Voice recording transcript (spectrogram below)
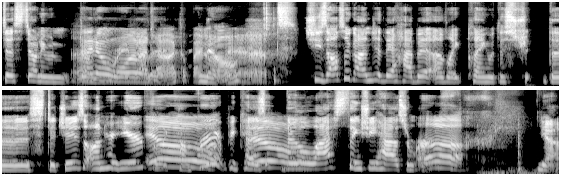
just don't even. Don't I don't want to talk about it. No. that. She's also gotten to the habit of like playing with the str the stitches on her ear for like comfort because Ew. they're the last thing she has from Earth. Ugh. Yeah.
